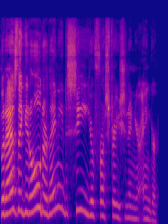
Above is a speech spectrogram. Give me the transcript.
But as they get older, they need to see your frustration and your anger.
